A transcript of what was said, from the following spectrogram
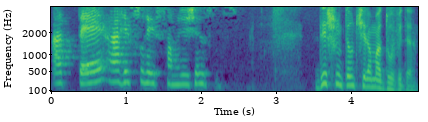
até a ressurreição de Jesus. Deixa eu então tirar uma dúvida.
